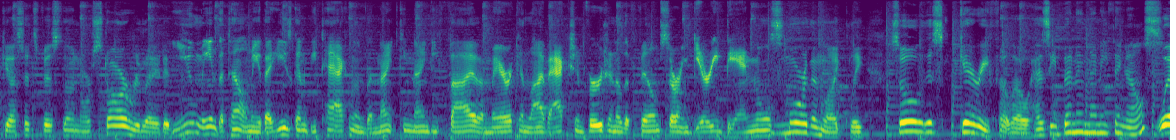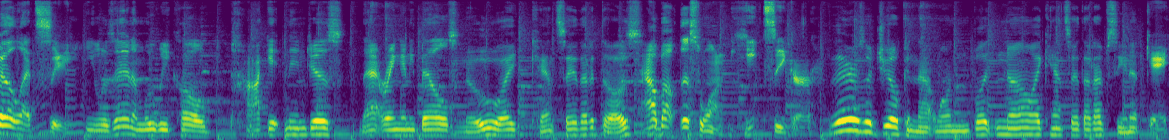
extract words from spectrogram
guess it's Fist of North Star related. You mean to tell me that he's to be tackling the 1995 American live action version of the film starring Gary Daniels? More than likely. So, this Gary fellow, has he been in anything else? Well, let's see. He was in a movie called Pocket Ninjas. That ring any bells? No, I can't say that it does. How about this one? Heat Seeker. There's a joke in that one, but no, I can't say that I've seen it. Okay.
